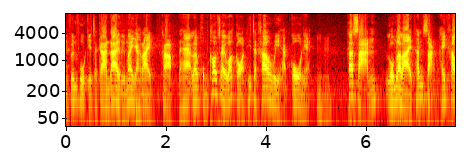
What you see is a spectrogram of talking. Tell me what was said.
นฟื้นฟูกิจการได้หรือไม่อย่างไรครับนะฮะแล้วผมเข้าใจว่าก่อนที่จะเข้า Rehab Go เนี่ยอือหือถ้าศาลล้มละลายท่านสั่งให้เข้า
